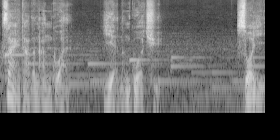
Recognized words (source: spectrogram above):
再大的难关也能过去。所以，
